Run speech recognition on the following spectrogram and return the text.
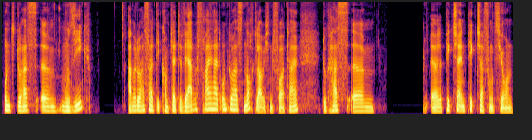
Und du hast ähm, Musik, aber du hast halt die komplette Werbefreiheit und du hast noch, glaube ich, einen Vorteil. Du hast ähm, äh, Picture-in-Picture-Funktion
